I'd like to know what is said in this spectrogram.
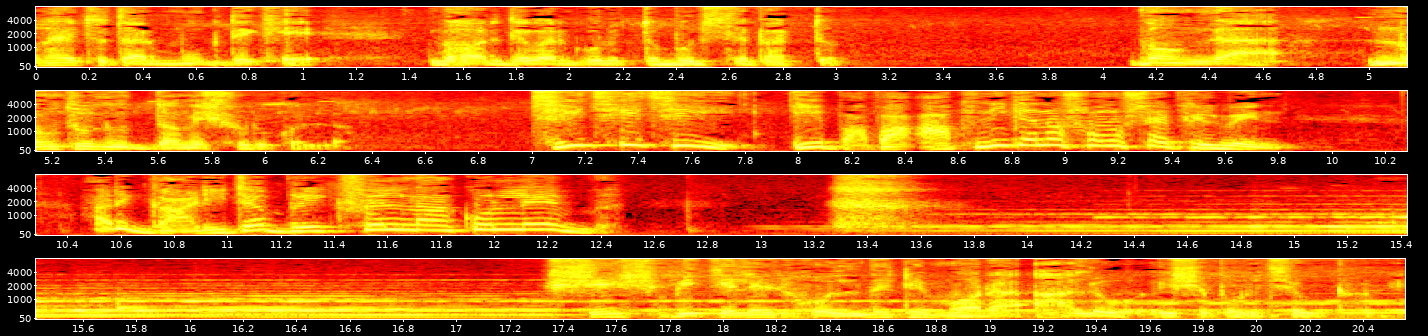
হয়তো তার মুখ দেখে ঘর দেওয়ার গুরুত্ব বুঝতে পারত। গঙ্গা নতুন উদ্যমে শুরু করল। ছি ছি ছি এ বাবা আপনি কেন সমস্যায় ফেলবেন? আরে গাড়িটা ব্রেক ফেল না করলে শেষ বিকেলের হলদেটে মরা আলো এসে পড়েছে উঠোনে।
